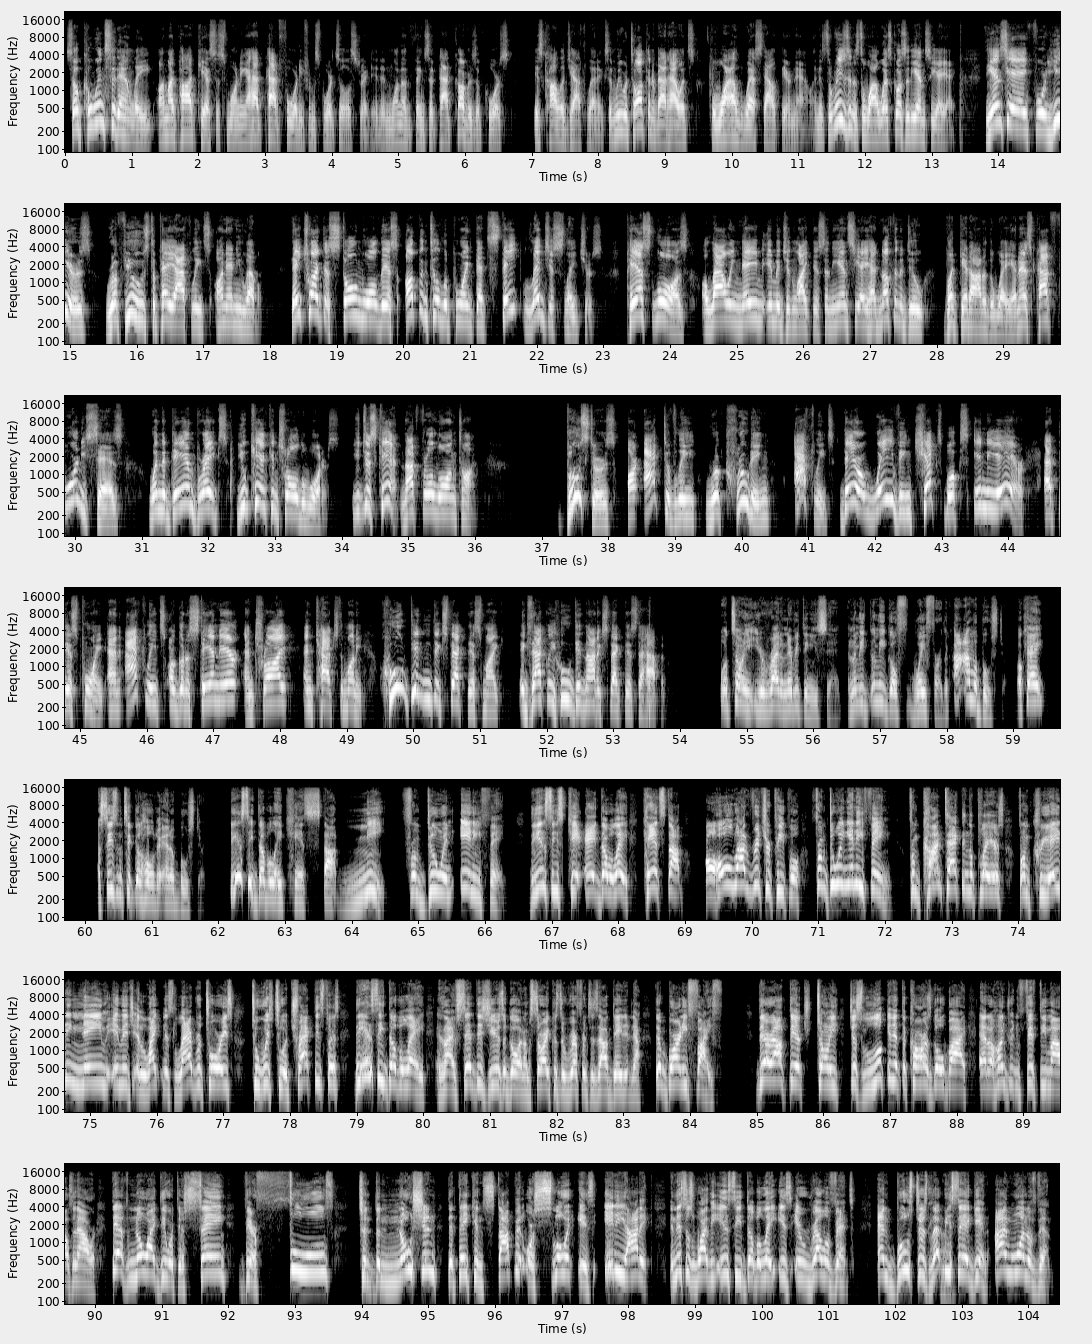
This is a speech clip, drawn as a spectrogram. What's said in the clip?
So, coincidentally, on my podcast this morning, I had Pat Forde from Sports Illustrated. And one of the things that Pat covers, of course, is college athletics. And we were talking about how it's the Wild West out there now. And it's the reason it's the Wild West because of the NCAA. The NCAA, for years, refused to pay athletes on any level. They tried to stonewall this up until the point that state legislatures passed laws allowing name, image, and likeness, and the NCAA had nothing to do but get out of the way. And as Pat Forde says, when the dam breaks, you can't control the waters. You just can't, not for a long time. Boosters are actively recruiting athletes. They are waving checkbooks in the air at this point, and athletes are going to stand there and try and catch the money. Who didn't expect this, Mike? Exactly who did not expect this to happen? Well, Tony, you're right on everything you said. And let me let me go f- way further. I- am a booster, okay? A season ticket holder and a booster. The NCAA can't stop me from doing anything. The NCAA can't stop a whole lot richer people from doing anything from contacting the players, from creating name, image, and likeness laboratories to which to attract these players. The NCAA, and I've said this years ago, and I'm sorry because the reference is outdated now, they're Barney Fife. They're out there, Tony, just looking at the cars go by at 150 miles an hour. They have no idea what they're saying. They're fools. To the notion that they can stop it or slow it is idiotic. And this is why the NCAA is irrelevant. And boosters, let me say again, I'm one of them.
